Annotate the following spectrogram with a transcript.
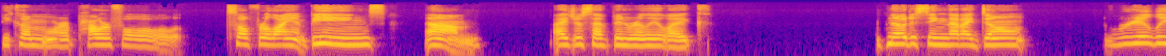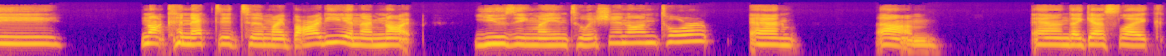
become more powerful, self reliant beings. Um, I just have been really like noticing that I don't really not connected to my body and I'm not using my intuition on tour and um and I guess like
